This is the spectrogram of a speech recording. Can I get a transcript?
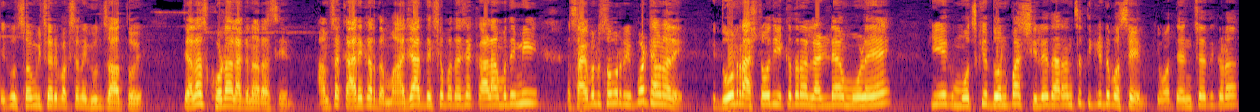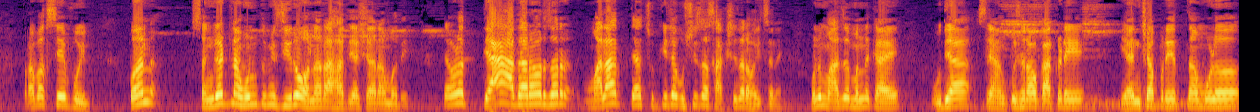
एकूण समविचारी पक्षाने घेऊन जातोय त्यालाच खोडा लागणार असेल. आमचा कार्यकर्ता माझ्या अध्यक्षपदाच्या काळामध्ये मी साहेबांसमोर रिपोर्ट ठेवणार आहे की दोन राष्ट्रवादी एकत्र लढल्यामुळे की एक मोजके दोन पाच शिलेदारांचं तिकीट बसेल किंवा त्यांच्या तिकडं प्रभाग सेफ होईल. पण संघटना म्हणून तुम्ही झिरो होणार आहात या शहरामध्ये. त्यामुळे त्या आधारावर जर मला त्या चुकीच्या गोष्टीचा साक्षीदार व्हायचं नाही म्हणून माझं म्हणणं काय उद्या श्री अंकुशराव काकडे यांच्या प्रयत्नामुळं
